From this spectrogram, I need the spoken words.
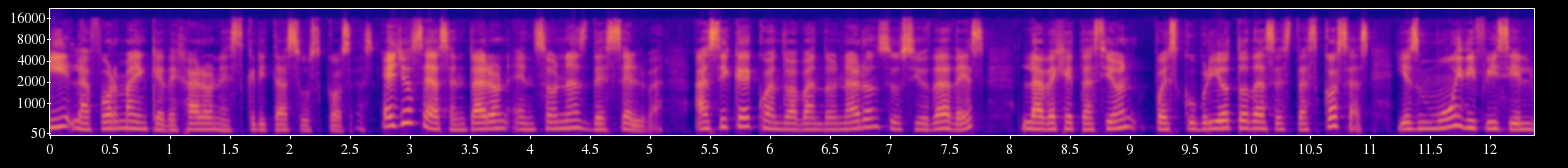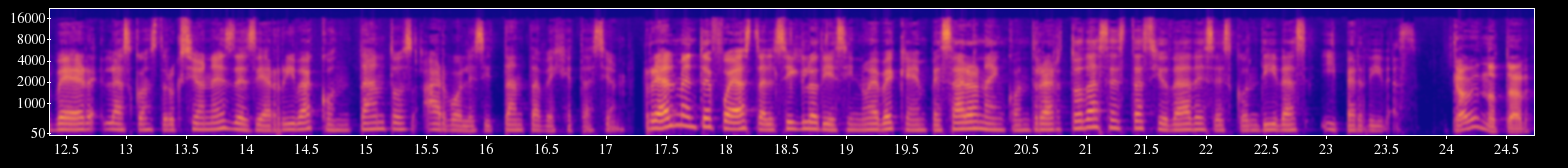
y la forma en que dejaron escritas sus cosas. Ellos se asentaron en zonas de selva, así que cuando abandonaron sus ciudades, la vegetación pues cubrió todas estas cosas y es muy difícil ver las construcciones desde arriba con tantos árboles y tanta vegetación. Realmente fue hasta el siglo XIX que empezaron a encontrar todas estas ciudades escondidas y perdidas. Cabe notar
